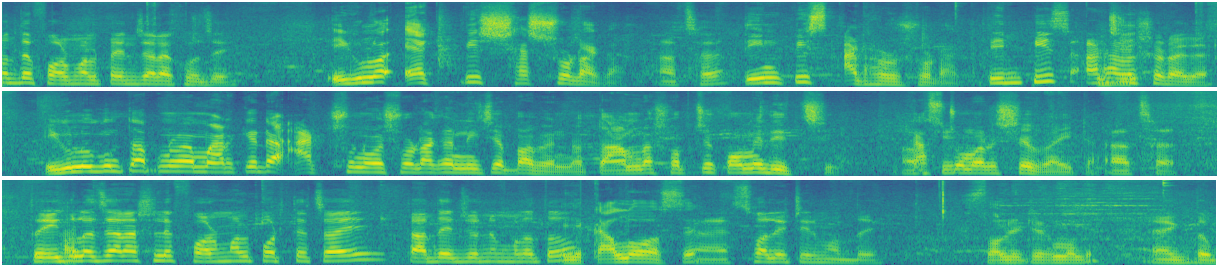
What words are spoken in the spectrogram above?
মধ্যে ফর্মাল প্যান্ট যারা খোঁজে। এগুলো এক পিস সাতশো টাকা। আচ্ছা। তিন পিস আঠারোশো টাকা। তিন পিস আঠারোশো টাকা। এগুলো কিন্তু আপনারা মার্কেটে আটশো নয়শো টাকার নিচে পাবেন না। তো আমরা সবচেয়ে কমে দিচ্ছি। কাস্টমারের সেবা এটা। আচ্ছা তো এগুলো যারা আসলে ফর্মাল পড়তে চায় তাদের জন্য মূলত কালো আছে। সলিটের মধ্যে। সলিডের মধ্যে। একদম।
